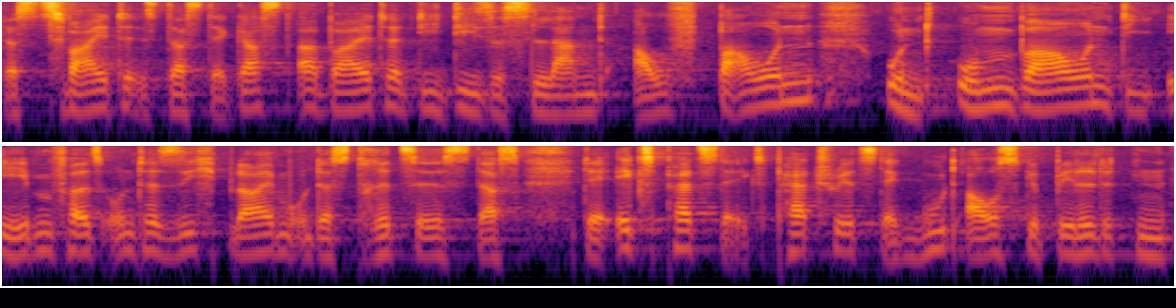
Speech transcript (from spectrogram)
Das zweite ist das der Gastarbeiter, die dieses Land aufbauen und umbauen, die ebenfalls unter sich bleiben. Und das dritte ist das der Expats, der Expatriates, der gut ausgebildeten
